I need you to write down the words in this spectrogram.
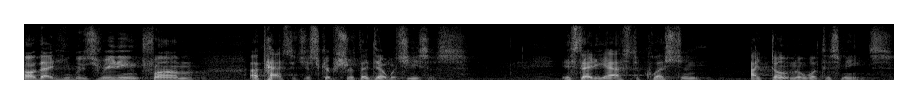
or that he was reading from a passage of scripture that dealt with Jesus. It's that he asked a question I don't know what this means.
